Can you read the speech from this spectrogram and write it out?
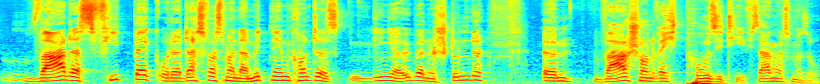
war das Feedback oder das, was man da mitnehmen konnte, es ging ja über eine Stunde, ähm, war schon recht positiv, sagen wir es mal so.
